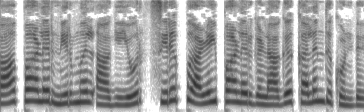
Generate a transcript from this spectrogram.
காப்பாளர் நிர்மல் ஆகியோர் சிறப்பு அழைப்பாளர்களாக கலந்து கொண்டு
